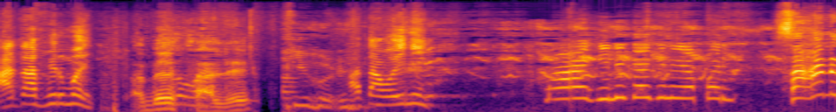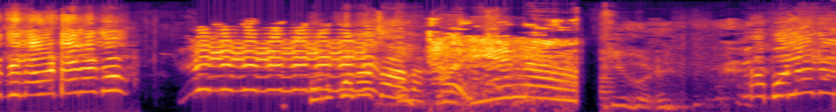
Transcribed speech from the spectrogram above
आता फिर मैं। अबे साले। आता वही नहीं। गेली काय गेली व्यापारी। सहा ना दिला ना फोन कोणाचा आला? हा, बोला ना.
